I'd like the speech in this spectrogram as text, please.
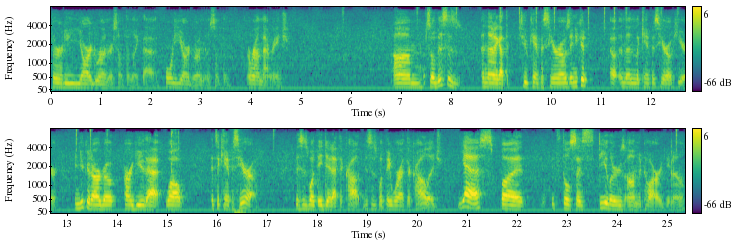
30 yard run or something like that. 40 yard run or something around that range. Um, so this is, and then I got the two campus heroes, and you could, uh, and then the campus hero here. And you could argue, argue that, well, it's a campus hero. This is what they did at their college. This is what they were at their college. Yes, but it still says Steelers on the card, you know?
